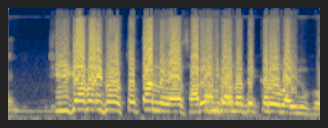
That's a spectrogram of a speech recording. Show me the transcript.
ਹਾਂਜੀ ਠੀਕ ਹੈ ਬਾਈ ਦੋਸਤੋ ਧੰਨਵਾਦ ਸਾਰੇ ਵੀਰਾਂ ਦਾ ਤੇ ਕਰੋ ਬਾਈ ਨੂੰ ਫੋਨ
